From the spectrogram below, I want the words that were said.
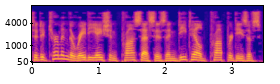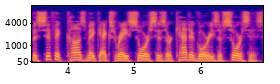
to determine the radiation processes and detailed properties of specific cosmic X-ray sources or categories of sources,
